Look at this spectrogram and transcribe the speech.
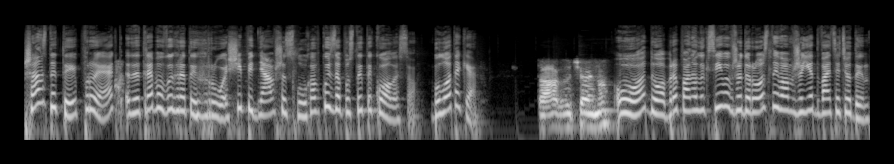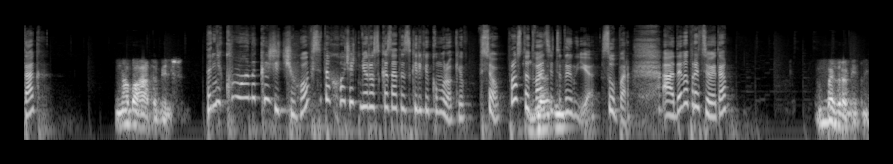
Шанс дити проект, де треба виграти гроші, піднявши слухавку і запустити колесо. Було таке? Так, звичайно. О, добре, пан Олексій, ви вже дорослий, вам вже є 21, так? Набагато більше. Та нікому не кажіть, чого всі так хочуть мені розказати, скільки кому років. Все, просто Я- 21 є. Супер. А де ви працюєте? Безробітний.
